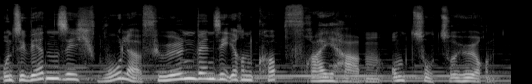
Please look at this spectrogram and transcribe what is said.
und sie werden sich wohler fühlen, wenn sie ihren Kopf frei haben, um zuzuhören.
